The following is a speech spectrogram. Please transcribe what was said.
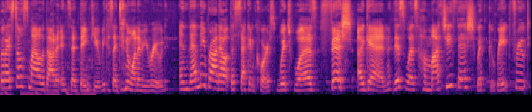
But I still smiled about it and said thank you because I didn't want to be rude. And then they brought out the second course, which was fish again. This was hamachi fish with grapefruit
